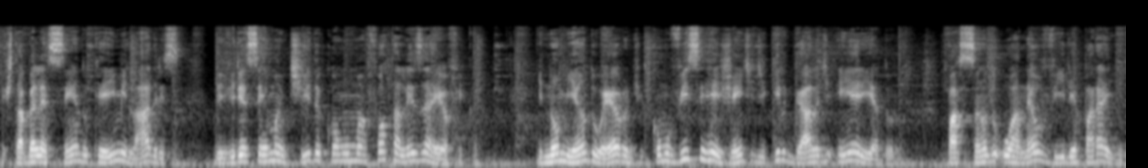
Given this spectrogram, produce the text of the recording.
estabelecendo que Imladris deveria ser mantida como uma fortaleza élfica, e nomeando Elrond como vice-regente de Gil-galad em Eriador, passando o Anel Vilha para ele.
